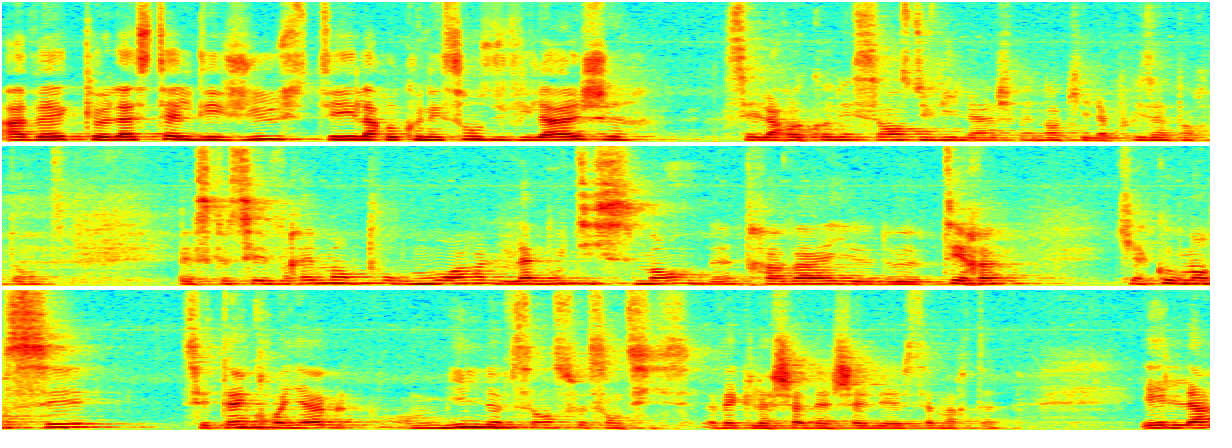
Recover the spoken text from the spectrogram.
avec la stèle des justes et la reconnaissance du village. C'est la reconnaissance du village maintenant qui est la plus importante. Parce que c'est vraiment pour moi l'aboutissement d'un travail de terrain qui a commencé, c'est incroyable, en 1966 avec l'achat d'un chalet à Saint-Martin. Et là,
